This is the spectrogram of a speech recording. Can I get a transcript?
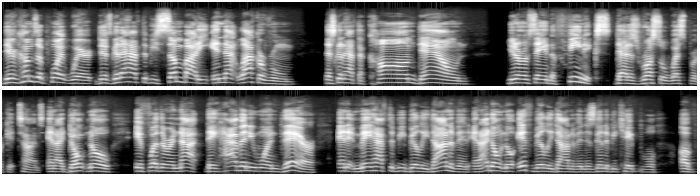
there comes a point where there's going to have to be somebody in that locker room that's going to have to calm down, you know what I'm saying, the phoenix that is Russell Westbrook at times. And I don't know if whether or not they have anyone there and it may have to be Billy Donovan. And I don't know if Billy Donovan is going to be capable of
